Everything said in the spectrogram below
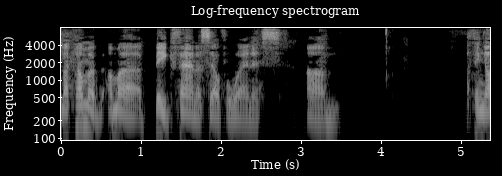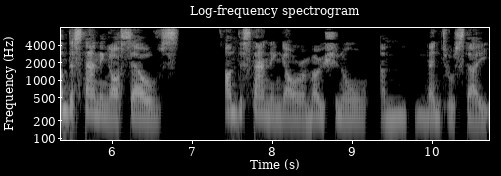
like I'm a I'm a big fan of self awareness. Um, I think understanding ourselves understanding our emotional and mental state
